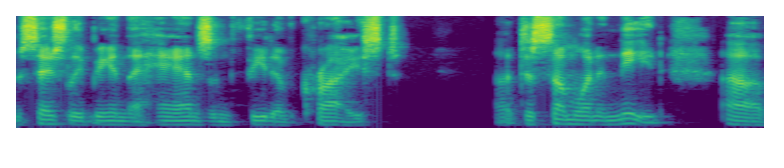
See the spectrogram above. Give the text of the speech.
essentially being the hands and feet of Christ uh, to someone in need. Uh,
